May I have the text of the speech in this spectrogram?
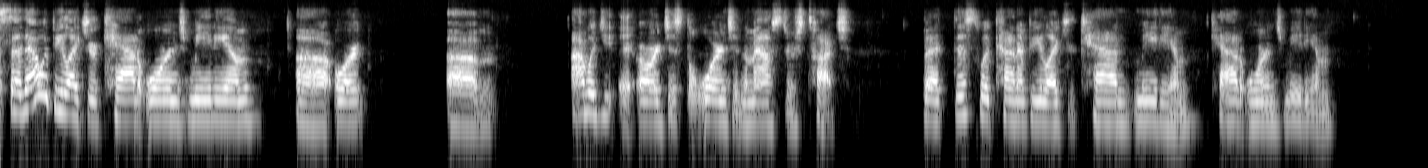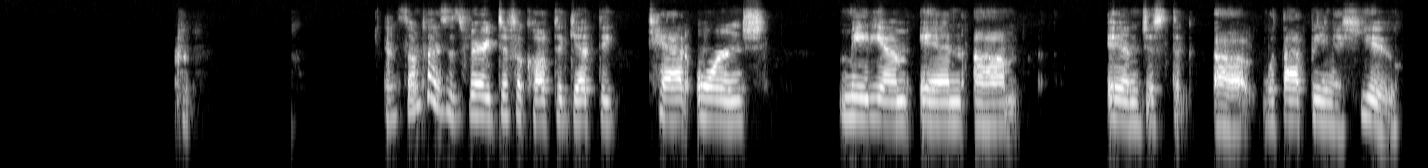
So that would be like your cad orange medium uh, or um, I would, or just the orange in the master's touch. But this would kind of be like your cad medium, cad orange medium. And sometimes it's very difficult to get the cad orange medium in um, in just the, uh, without being a hue.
